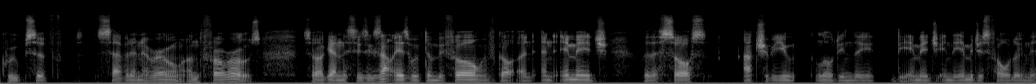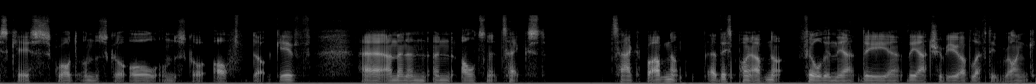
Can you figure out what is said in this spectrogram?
groups of seven in a row and four rows. So again this is exactly as we've done before, we've got an, an image with a source attribute loading the, the image in the images folder, in this case squad underscore all underscore off dot gif, uh, and then an, an alternate text tag. But I've not at this point I've not filled in the the uh, the attribute. I've left it blank.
